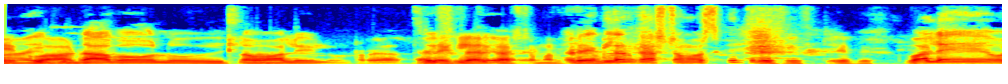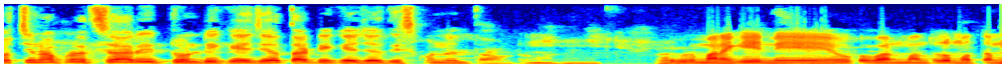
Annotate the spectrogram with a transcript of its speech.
ఇచ్చేస్తాం. డాబా వాళ్ళు ఇట్లా వాళ్ళు ఉంటారు రెగ్యులర్ కస్టమర్ రెగ్యులర్ కస్టమర్స్కి త్రీ ఫిఫ్టీ వాళ్ళు వచ్చిన ప్రతిసారి ట్వంటీ కేజీ థర్టీ కేజీ తీసుకొని వెళ్తా ఉంటాం ఇప్పుడు మనకి ఎన్ని ఒక వన్ మంత్లో మొత్తం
